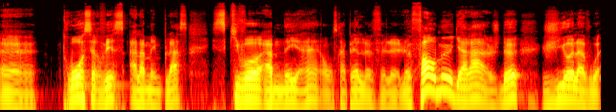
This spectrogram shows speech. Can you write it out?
euh, trois services à la même place. Ce qui va amener, hein, on se rappelle, le, fameux garage de J.A. Lavoie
